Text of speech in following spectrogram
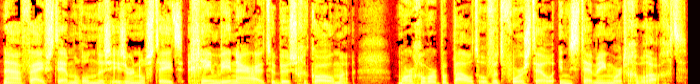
Na vijf stemrondes is er nog steeds geen winnaar uit de bus gekomen. Morgen wordt bepaald of het voorstel in stemming wordt gebracht.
